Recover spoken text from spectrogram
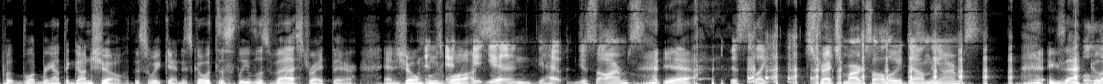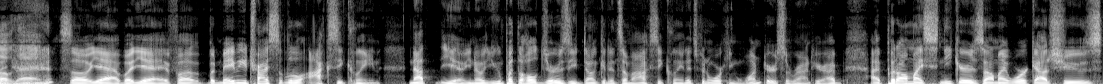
put, bring out the gun show this weekend. Just go with the sleeveless vest right there and show them who's And- and boss. it- yeah, and have just arms. Yeah. just like stretch marks all the way down the arms. exactly. People love that. So yeah, but yeah, if uh, but maybe try some little OxiClean. Not you know, you know, you can put the whole jersey, dunk it in some OxiClean. It's been working wonders around here. I I put all my sneakers, all my workout shoes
